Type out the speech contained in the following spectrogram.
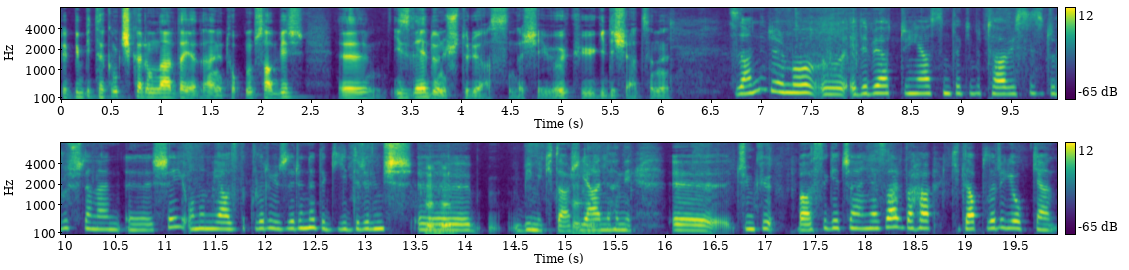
bir, bir takım çıkarımlarda ya da hani toplumsal bir e, izleye dönüştürüyor aslında şeyi, öyküyü, gidişatını. Zannediyorum o e, edebiyat dünyasındaki bu tavizsiz duruş denen e, şey onun yazdıkları üzerine de giydirilmiş e, hı hı. bir miktar. Hı hı. Yani hani çünkü bahsi geçen yazar daha kitapları yokken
